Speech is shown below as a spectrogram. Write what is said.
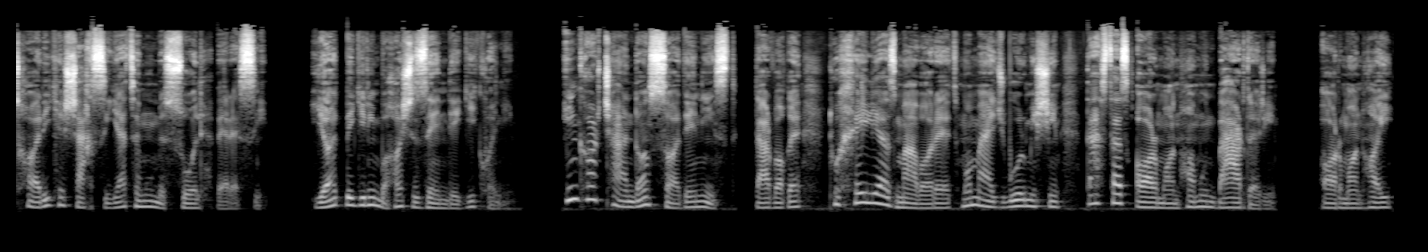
تاریک شخصیتمون به صلح برسیم. یاد بگیریم باهاش زندگی کنیم. این کار چندان ساده نیست. در واقع تو خیلی از موارد ما مجبور میشیم دست از آرمان هامون برداریم. آرمان هایی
